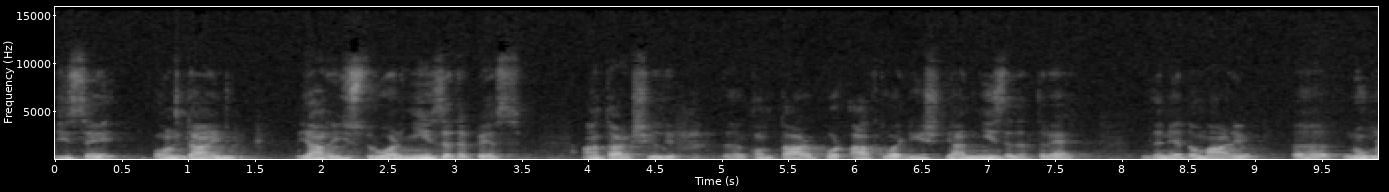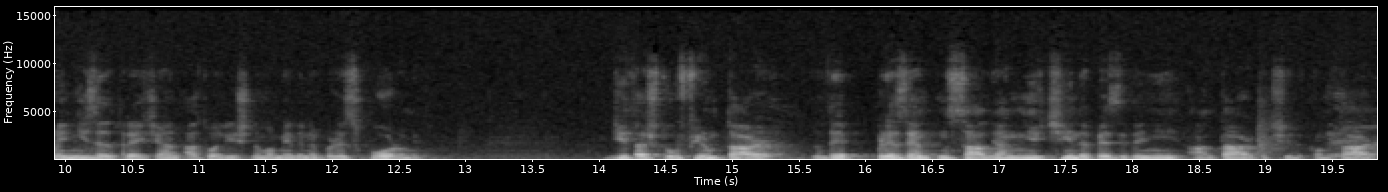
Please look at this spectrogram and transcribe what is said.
Gjithsej online janë regjistruar njëzet e pesë anëtarë të Këshillit Kombëtar, por aktualisht janë njëzet e tre dhe ne do marrim numrin njëzet e tre që janë aktualisht në momentin e bërjes së kuorumit. Gjithashtu firmëtarë dhe prezent në sallë janë njëqind e pesëdhjetë e një anëtarë të Këshillit Kombëtar,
